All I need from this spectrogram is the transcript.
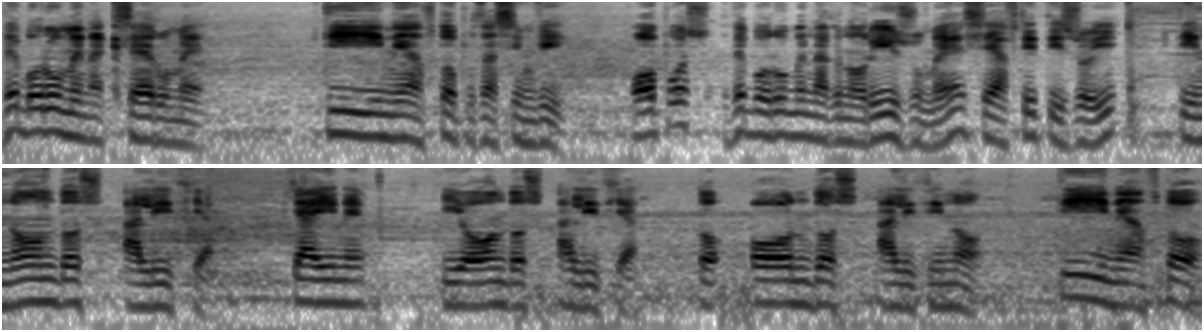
Δεν μπορούμε να ξέρουμε τι είναι αυτό που θα συμβεί. Όπως δεν μπορούμε να γνωρίζουμε σε αυτή τη ζωή την όντως αλήθεια. Ποια είναι η όντως αλήθεια; Το όντως αληθινό. Τι είναι αυτό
